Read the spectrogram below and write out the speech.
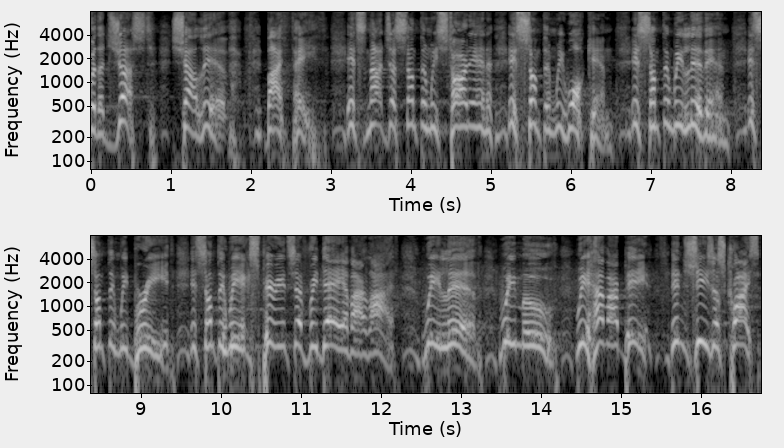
for the just shall live by faith. It's not just something we start in, it's something we walk in, it's something we live in, it's something we breathe, it's something we experience every day of our life. We live, we move, we have our being in Jesus Christ,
